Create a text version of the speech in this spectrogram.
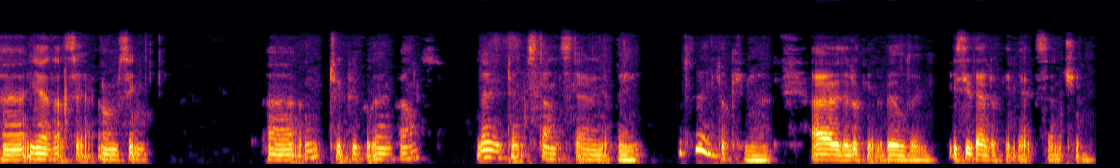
Uh, yeah, that's it. I'm seeing uh, oh, two people going past. No, don't stand staring at me. What are they looking at? Oh, they're looking at the building. You see, they're looking at the extension.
